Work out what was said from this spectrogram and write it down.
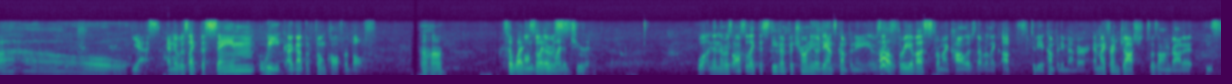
oh, Yes. And it was like the same week I got the phone call for both. uh huh. So why do you, what do you was- wind up choosing? Well, and then there was also like the Stephen Petronio Dance Company. It was like Oh. three of us from my college that were like up to be a company member. And my friend Josh Twazong got it. He's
